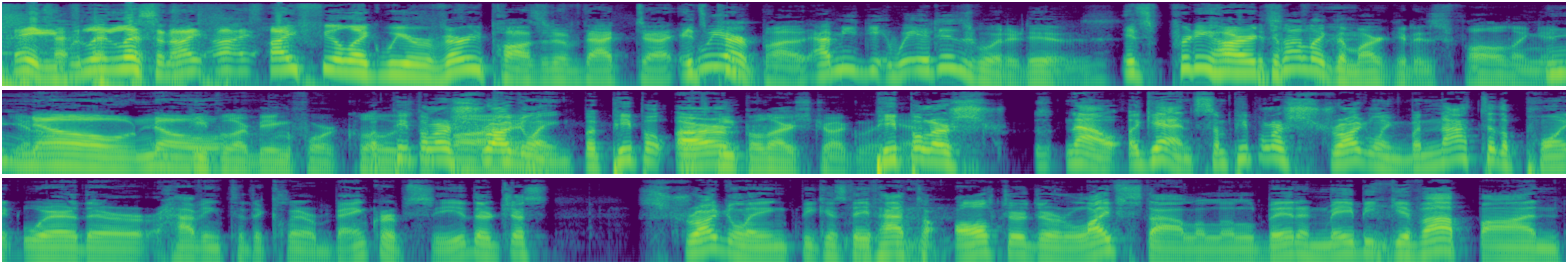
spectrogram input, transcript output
Hey, listen, I, I, I feel like we are very positive that uh, it's we pre- are positive. I mean, it is what it is. it's pretty hard It's to not like the market is falling and you No, know, no. people are being foreclosed. But people are struggling. But people But are people are struggling. People yeah. are str- now again. Some people are struggling, but not to the point where they're having to declare bankruptcy. They're just struggling because they've had to alter their lifestyle a little bit and maybe give up on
